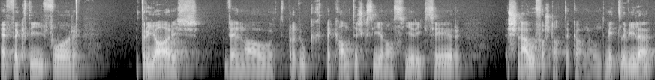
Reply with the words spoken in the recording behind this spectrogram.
Effektiv. Vor drei Jahren ist, wenn mal das Produkt bekannt war, eine Lancierung sehr schnell vonstatten gegangen. Und mittlerweile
